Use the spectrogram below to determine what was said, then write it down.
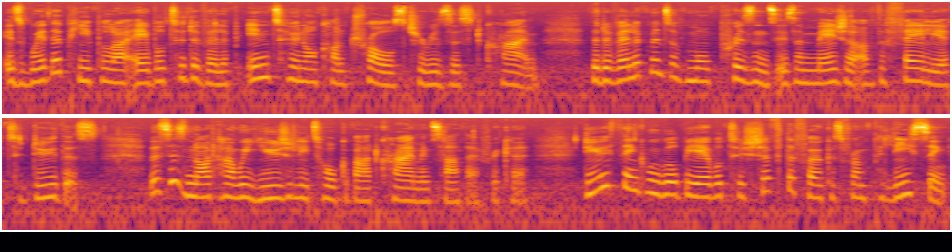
is whether people are able to develop internal controls to resist crime. The development of more prisons is a measure of the failure to do this. This is not how we usually talk about crime in South Africa. Do you think we will be able to shift the focus from policing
